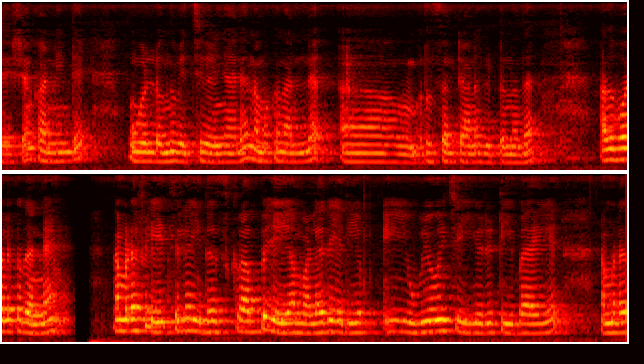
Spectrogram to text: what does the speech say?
ശേഷം കണ്ണിന്റെ മുകളിലൊന്ന് വെച്ച് കഴിഞ്ഞാൽ നമുക്ക് നല്ല റിസൾട്ടാണ് കിട്ടുന്നത്. അതുപോലൊക്കെ തന്നെ നമ്മുടെ ഫേസിൽ ഇത് സ്ക്രബ് ചെയ്യാൻ വളരെയധികം ഈ ഉപയോഗിച്ച ഈ ഒരു ടീ ബാഗ് നമ്മുടെ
